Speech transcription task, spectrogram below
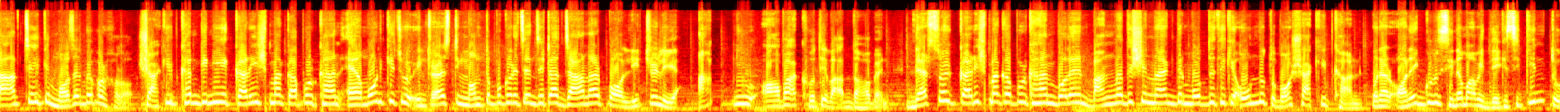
তার চাইতে মজার ব্যাপার হলো, শাকিব খানকে নিয়ে কারিশমা কাপুর খান এমন কিছু ইন্টারেস্টিং মন্তব্য করেছেন যেটা জানার পর লিটারালি আপনিও অবাক হতে বাধ্য হবেন। দ্যাটস কারিশমা কাপুর খান বলেন, বাংলাদেশের নায়কদের মধ্যে থেকে অন্যতম শাকিব খান। ওনার অনেকগুলো সিনেমা আমি দেখেছি, কিন্তু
